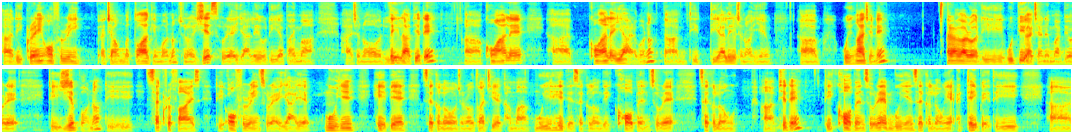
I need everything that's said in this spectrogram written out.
အာဒီ grain offering အကြောင်းမသွားခင်ပေါ့နော်ကျွန်တော် yes ဆိုတဲ့အရာလေးကိုဒီအပိုင်းမှာအာကျွန်တော်လေ့လာပြတယ်အာခွန်အားလည်းအာခွန်အားလည်းရတယ်ပေါ့နော်အာဒီဒီအားလေးကိုကျွန်တော်အရင်အာဝင်ငှခြင်းတယ်အဲ့ဒါကတော့ဒီဝိပယ channel မှာပြောတဲ့ဒီရစ်ပေါ့နော်ဒီ sacrifice ဒီ offering ဆိုတဲ့အရာရဲ့မူရင်းဟေပြဲစကလုံးကိုကျွန်တော်တို့သွားကြည့်တဲ့အခါမှာမူရင်းဟေပြဲစကလုံးတွေ corbin ဆိုတဲ့စကလုံးဟာဖြစ်တယ် ဒီ corban ဆိုတဲ့မူရင်းစကလုံးရဲ့အတိတ်ပဲဒီအာ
